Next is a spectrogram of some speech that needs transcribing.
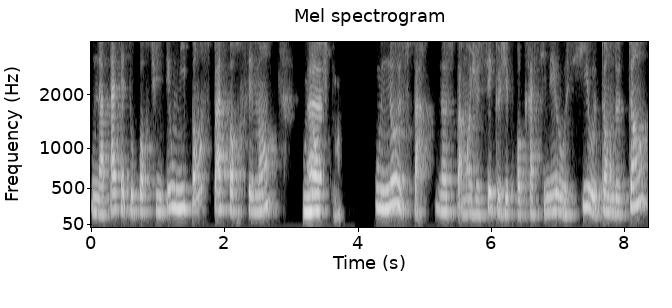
On n'a pas cette opportunité, on n'y pense pas forcément. Ou n'ose euh, pas. Ou n'ose pas, n'ose pas. Moi, je sais que j'ai procrastiné aussi autant de temps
